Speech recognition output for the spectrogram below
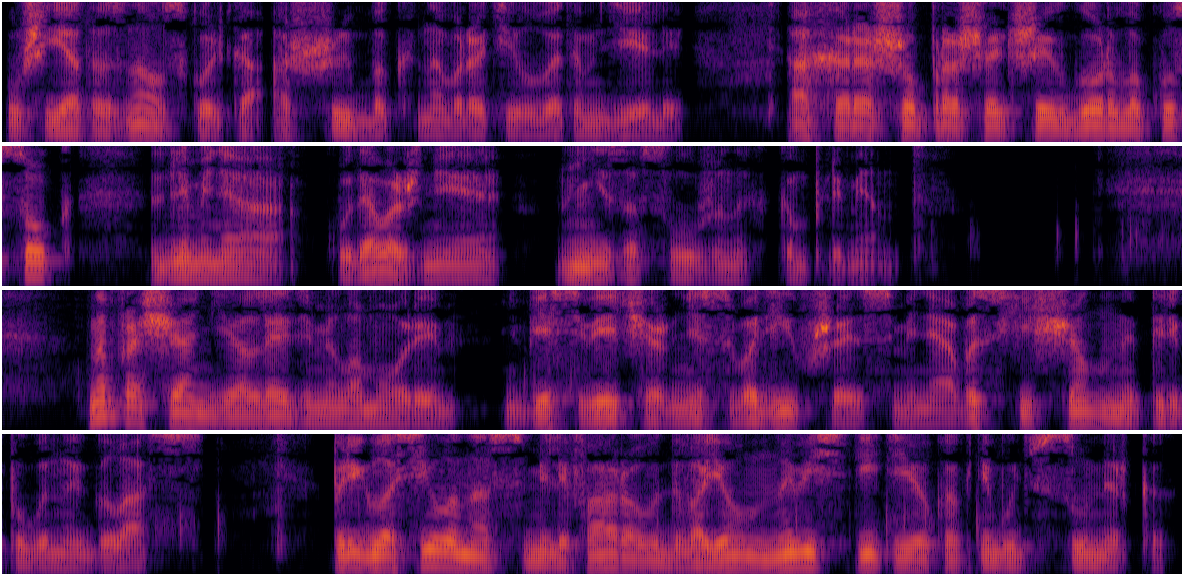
уж я-то знал, сколько ошибок наворотил в этом деле. А хорошо прошедший в горло кусок для меня куда важнее незаслуженных комплиментов. На прощание леди Меломори, весь вечер не сводившая с меня восхищенно перепуганный глаз, пригласила нас с Мелифаро вдвоем навестить ее как-нибудь в сумерках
